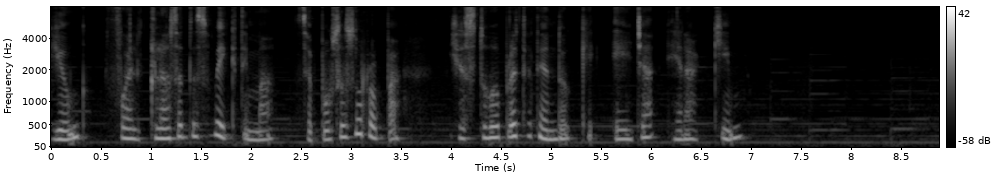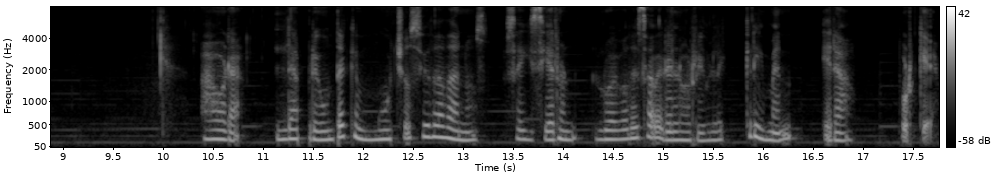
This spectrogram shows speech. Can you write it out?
Jung fue al closet de su víctima, se puso su ropa y estuvo pretendiendo que ella era Kim. Ahora, la pregunta que muchos ciudadanos se hicieron luego de saber el horrible crimen era ¿por qué?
